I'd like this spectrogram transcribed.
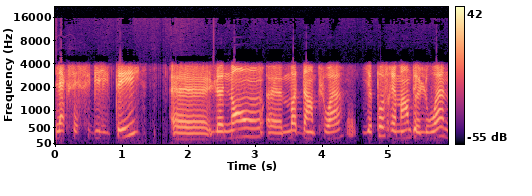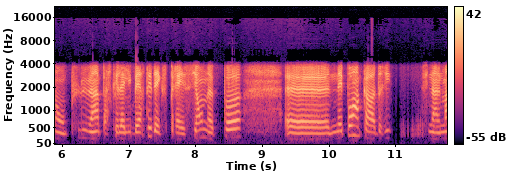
l'accessibilité, euh, le non euh, mode d'emploi. Il n'y a pas vraiment de loi non plus, hein, parce que la liberté d'expression n'est pas encadrée. Finalement,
